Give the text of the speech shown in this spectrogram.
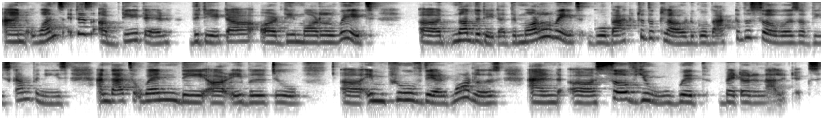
and once it is updated, the data or the model weights, uh, not the data, the model weights go back to the cloud, go back to the servers of these companies. And that's when they are able to uh, improve their models and uh, serve you with better analytics.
